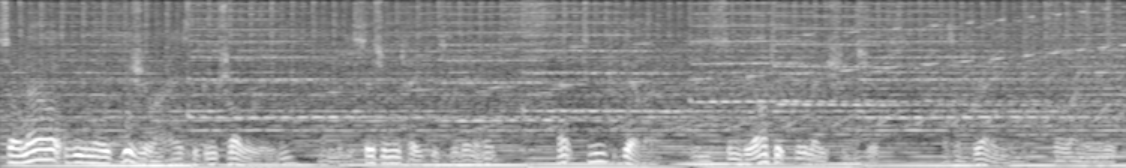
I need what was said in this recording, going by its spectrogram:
So now we may visualize the control room and the decision takers within it acting together in symbiotic relationships as a brain for running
